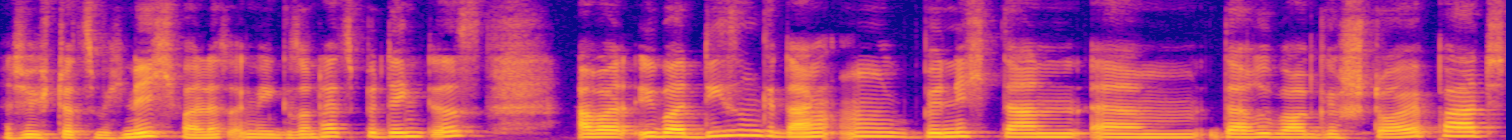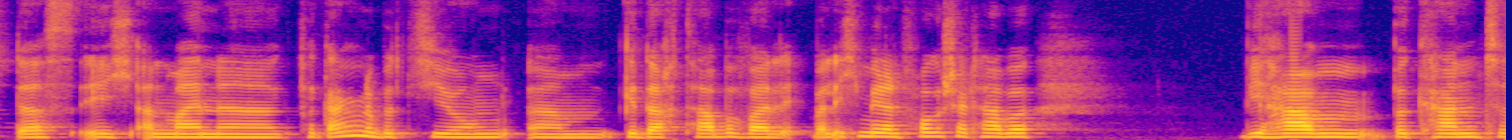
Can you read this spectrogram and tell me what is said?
Natürlich stört es mich nicht, weil das irgendwie gesundheitsbedingt ist. Aber über diesen Gedanken bin ich dann ähm, darüber gestolpert, dass ich an meine vergangene Beziehung ähm, gedacht habe, weil, weil ich mir dann vorgestellt habe, wir haben Bekannte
